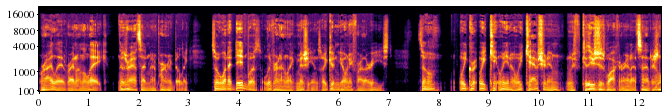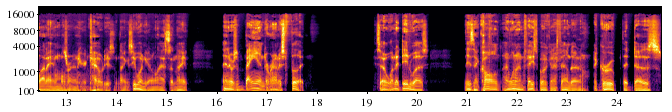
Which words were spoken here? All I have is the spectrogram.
where I live, right on the lake. It was right outside my apartment building. So what I did was live right on Lake Michigan, so I couldn't go any farther east. So we we, we you know we captured him because he was just walking around outside. There's a lot of animals around here, coyotes and things. He wasn't going to last the night, and there was a band around his foot. So what I did was, is I called. I went on Facebook and I found a, a group that does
